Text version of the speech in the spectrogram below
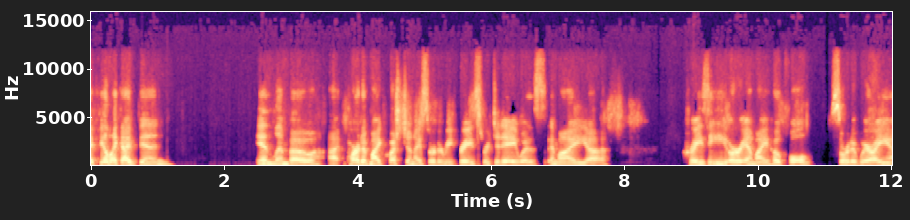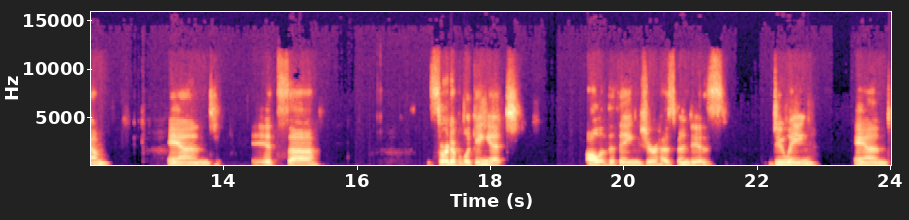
I feel like I've been in limbo. Part of my question I sort of rephrased for today was Am I uh, crazy or am I hopeful? Sort of where I am. And it's uh, sort of looking at all of the things your husband is doing and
